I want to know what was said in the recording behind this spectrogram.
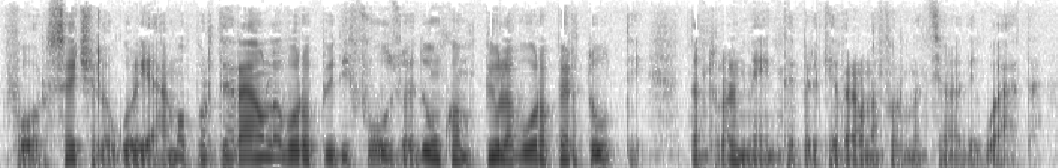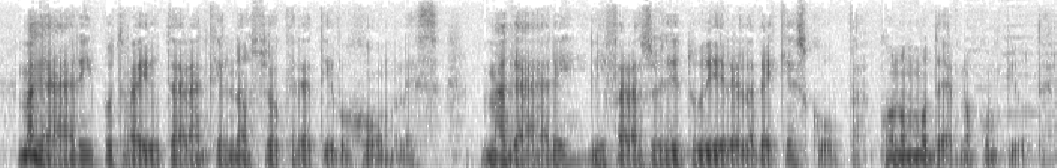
Forse, ce l'auguriamo, porterà a un lavoro più diffuso e dunque a un più lavoro per tutti, naturalmente perché avrà una formazione adeguata. Magari potrà aiutare anche il nostro creativo homeless, magari gli farà sostituire la vecchia scopa con un moderno computer.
